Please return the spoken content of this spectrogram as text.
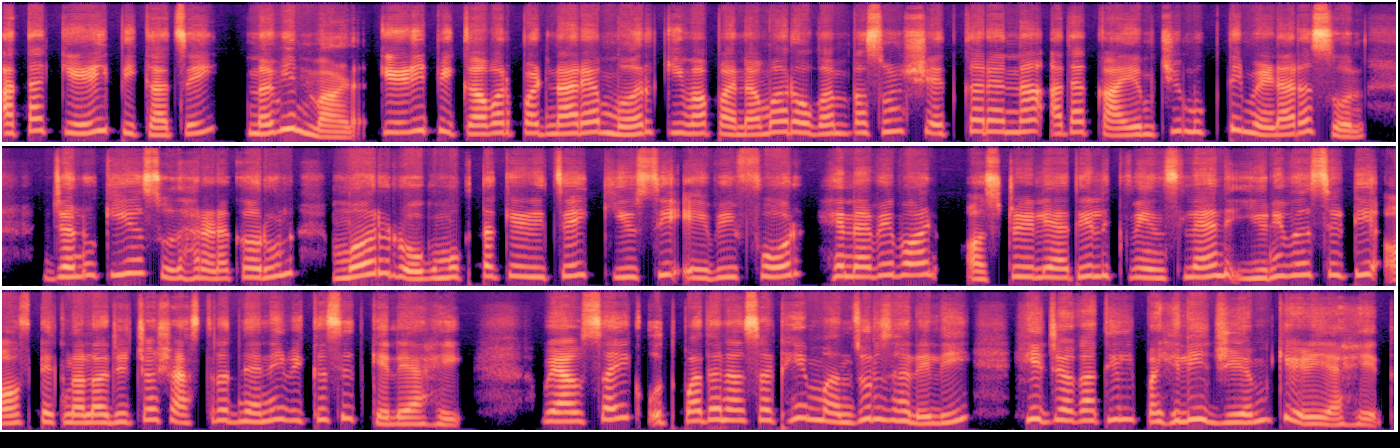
आता केळी पिकाचे नवीन माण केळी पिकावर पडणाऱ्या मर किंवा पनामा रोगांपासून शेतकऱ्यांना आता कायमची मुक्ती मिळणार असून जनुकीय सुधारणा करून मर रोगमुक्त केळीचे क्यूसी एव्ही फोर हे नवे वाण ऑस्ट्रेलियातील क्वीन्सलँड युनिव्हर्सिटी ऑफ टेक्नॉलॉजीच्या शास्त्रज्ञांनी विकसित केले आहे. व्यावसायिक उत्पादनासाठी मंजूर झालेली ही जगातील पहिली जीएम केळी आहेत.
